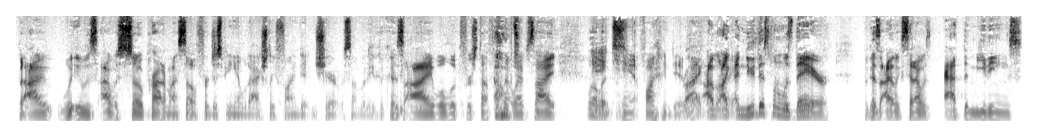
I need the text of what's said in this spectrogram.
But I, it was, I was so proud of myself for just being able to actually find it and share it with somebody because I will look for stuff on that oh, website Well, and can't find it. Right, But I, like, right. I knew this one was there because I, like said, I was at the meetings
